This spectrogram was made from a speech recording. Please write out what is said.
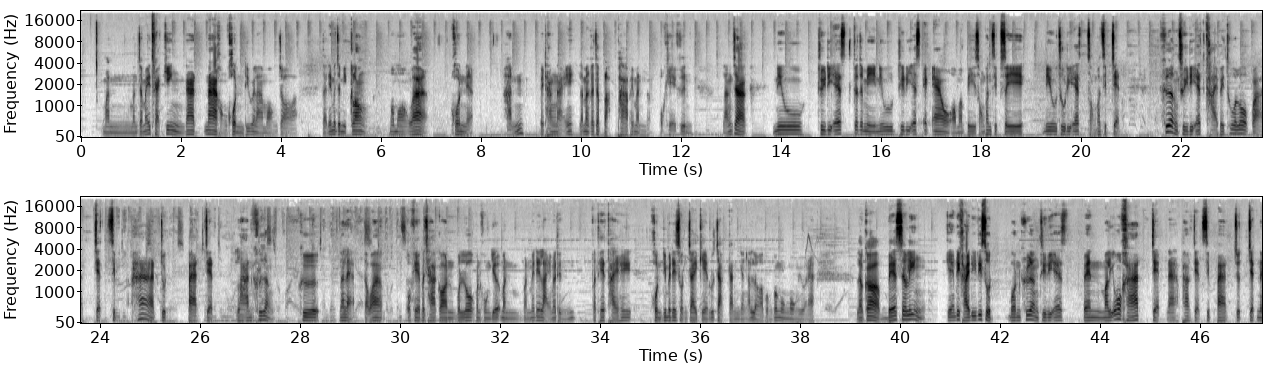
มันมันจะไม่ tracking หน้าหน้าของคนที่เวลามองจอ แต่นี่มันจะมีกล้องมามองว่าคนเนี่ยหัน ไปทางไหน แล้วมันก็จะปรับภาพให้มันแบบโอเคขึ้น หลังจาก New 3DS ก็จะมี New 3DS XL ออกมาปี 2014 New 2DS 2017 เครื่อง 3DS ขายไปทั่วโลกกว่า 75.87 ล้านเครื่อง คือนั่นแหละ แต่ว่าโอเคประชากรบนโลกมันคงเยอะมันมันไม่ได้ไหลมาถึงประเทศไทยให้คนที่ไม่ได้สนใจเกมรู้จักกันอย่างนั้นเหรอ ผมก็งงๆอยู่นะ แล้วก็ best selling เกมที่ขายดีที่สุดบนเครื่อง 3DS เป็น Mario Kart 7 นะ ภาค 7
